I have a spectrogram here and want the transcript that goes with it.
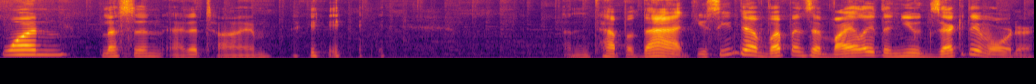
One lesson at a time. On top of that, you seem to have weapons that violate the new executive order.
